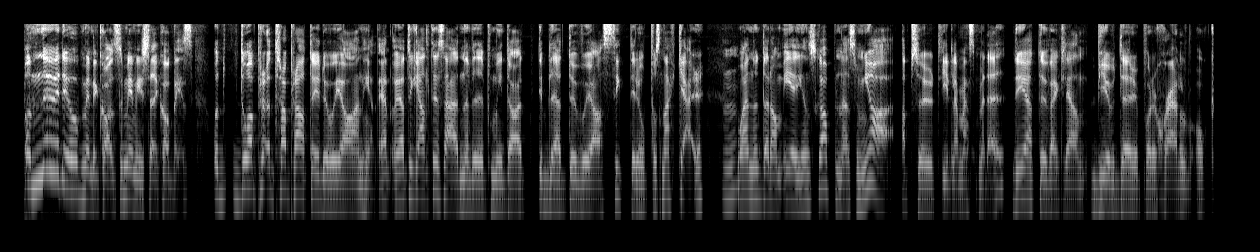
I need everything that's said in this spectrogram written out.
Och nu är du ihop med Nicole som är min tjejkompis. Och då pr pratar ju du och jag en hel del. Och jag tycker alltid så här när vi är på middag att det blir att du och jag sitter ihop och snackar. Och en av de egenskaperna som jag absolut gillar mest med dig, det är att du verkligen bjuder på dig själv och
